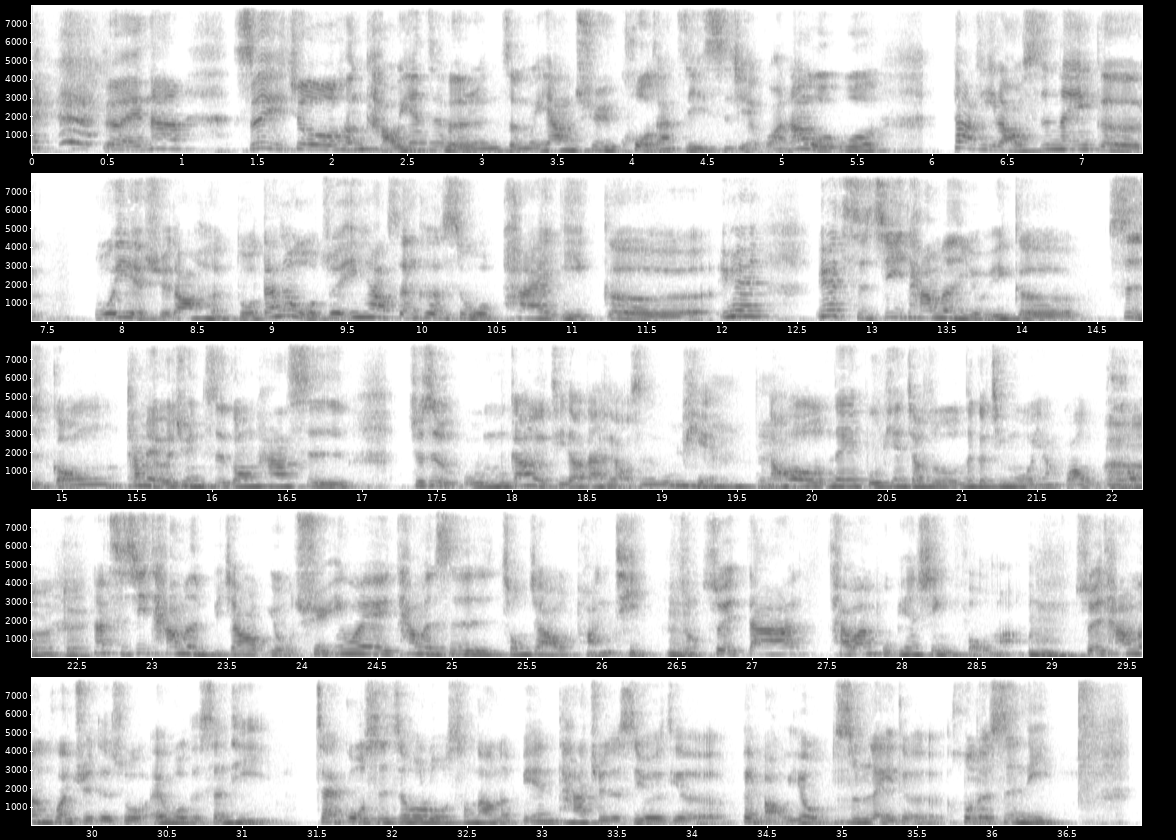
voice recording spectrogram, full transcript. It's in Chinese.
对，那所以就很考验这个人怎么样去扩展自己世界观。那我我。大体老师那一个我也学到很多，但是我最印象深刻的是我拍一个，因为因为慈济他们有一个志工，他们有一群志工，他是就是我们刚刚有提到大体老师那部片，嗯、然后那一部片叫做那个《静默阳光午后》嗯，对。那慈济他们比较有趣，因为他们是宗教团体，嗯，所以大家台湾普遍信佛嘛，嗯，所以他们会觉得说，哎，我的身体。在过世之后，如果送到那边，他觉得是有一个被保佑之类的，嗯、或者是你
